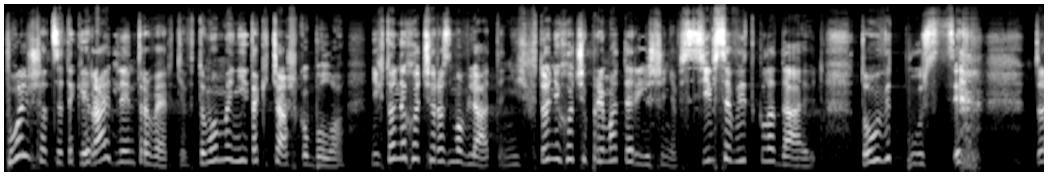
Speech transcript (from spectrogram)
Польща це такий рай для інтровертів, тому мені так тяжко було. Ніхто не хоче розмовляти, ніхто не хоче приймати рішення, всі все відкладають, то у відпустці, то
